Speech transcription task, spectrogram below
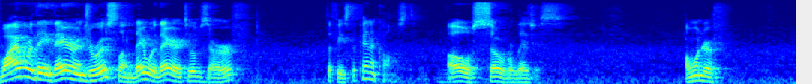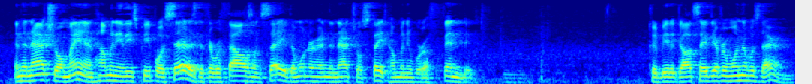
Why were they there in Jerusalem? They were there to observe the Feast of Pentecost. Oh, so religious. I wonder if, in the natural man, how many of these people, it says that there were thousands saved. I wonder in the natural state how many were offended. Could be that God saved everyone that was there.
